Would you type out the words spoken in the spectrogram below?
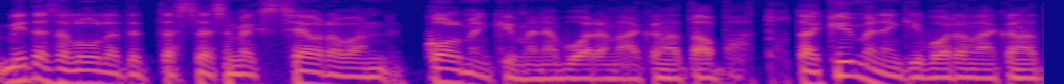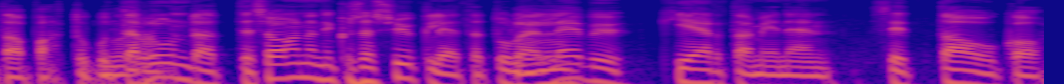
Mitä sä luulet, että tässä esimerkiksi seuraavan 30 vuoden aikana tapahtuu? Tai 10 vuoden aikana tapahtuu? Kun te No. rundaatte, se on aina niin kuin se sykli, että tulee mm. levy, kiertäminen, sitten tauko,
